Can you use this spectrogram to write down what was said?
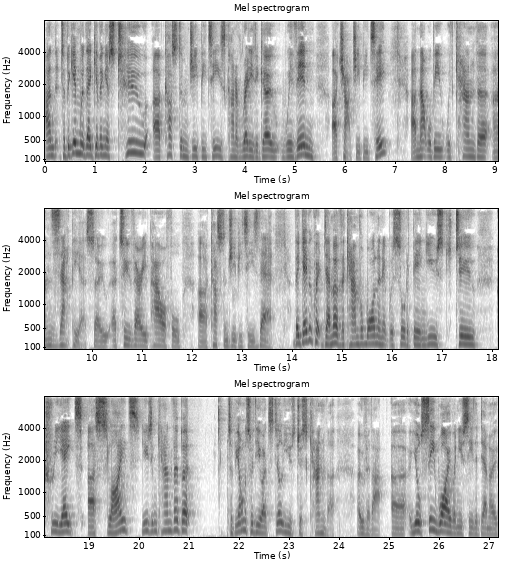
And to begin with, they're giving us two uh, custom GPTs kind of ready to go within uh, ChatGPT. And that will be with Canva and Zapier. So, uh, two very powerful uh, custom GPTs there. They gave a quick demo of the Canva one, and it was sort of being used to create uh, slides using Canva. But to be honest with you, I'd still use just Canva over that. Uh, you'll see why when you see the demo. And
